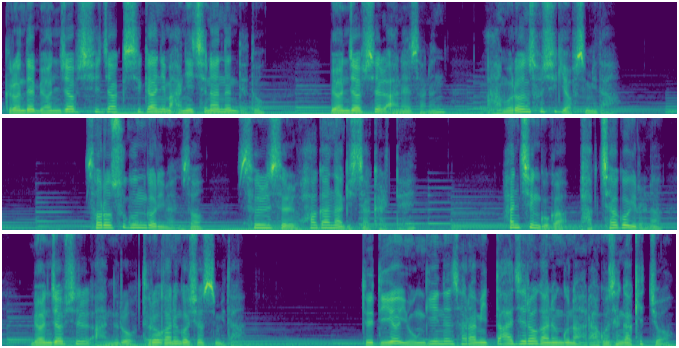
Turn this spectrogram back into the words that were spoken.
그런데 면접 시작 시간이 많이 지났는데도 면접실 안에서는 아무런 소식이 없습니다. 서로 수군거리면서 슬슬 화가 나기 시작할 때 한 친구가 박차고 일어나 면접실 안으로 들어가는 것이었습니다. 드디어 용기 있는 사람이 따지러 가는구나 라고 생각했죠.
